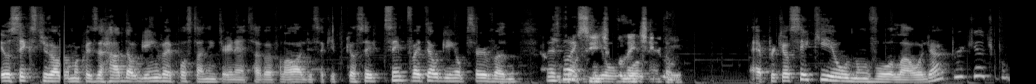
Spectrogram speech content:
eu sei que se tiver alguma coisa errada, alguém vai postar na internet, sabe? Vai falar, olha isso aqui, porque eu sei que sempre vai ter alguém observando. Mas não é que eu vou, então, É, porque eu sei que eu não vou lá olhar, porque, tipo.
